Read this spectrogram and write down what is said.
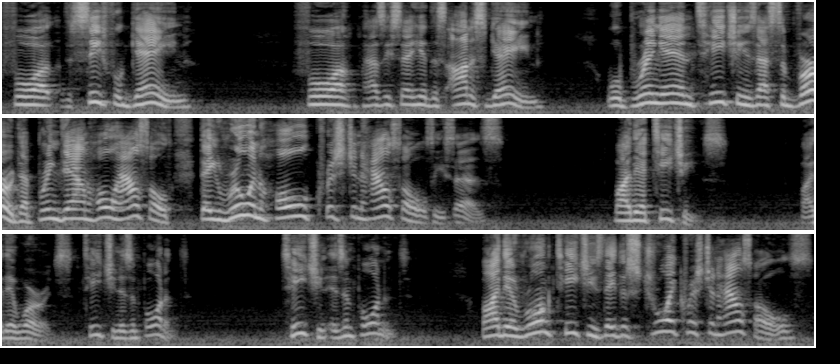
for deceitful gain, for as he say here, dishonest gain, will bring in teachings that subvert, that bring down whole households. They ruin whole Christian households, he says, by their teachings by their words. Teaching is important. Teaching is important. By their wrong teachings, they destroy Christian households.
